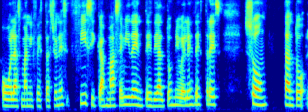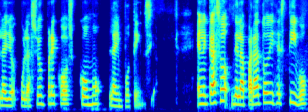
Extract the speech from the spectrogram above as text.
o las manifestaciones físicas más evidentes de altos niveles de estrés son tanto la eyaculación precoz como la impotencia. En el caso del aparato digestivo,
